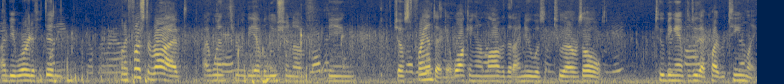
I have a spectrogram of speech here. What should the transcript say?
I'd be worried if it didn't. When I first arrived, I went through the evolution of being just frantic at walking on lava that I knew was two hours old, to being able to do that quite routinely.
